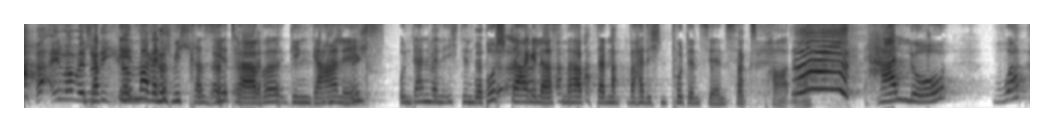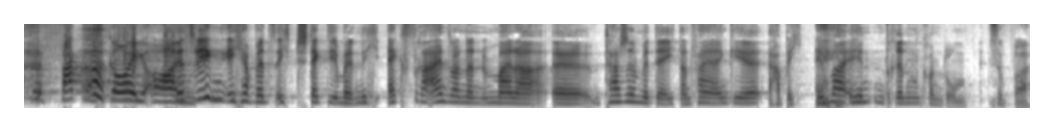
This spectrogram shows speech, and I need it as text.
Immer wenn Ich habe immer, wenn ich mich rasiert habe, ging gar nichts. Und dann, wenn ich den Busch da gelassen habe, dann hatte ich einen potenziellen Sexpartner. Hallo? What the fuck is going on? Deswegen, ich habe jetzt, ich stecke die immer nicht extra ein, sondern in meiner äh, Tasche, mit der ich dann feiern gehe, habe ich immer hinten drin ein Kondom. Super.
